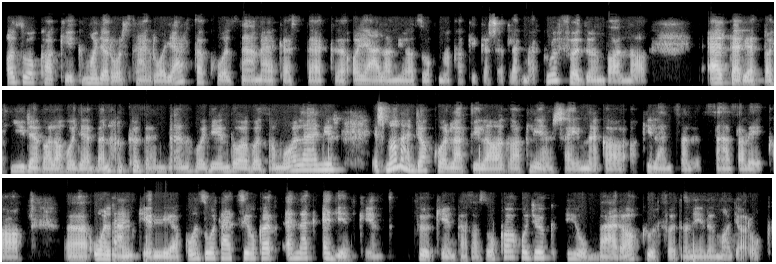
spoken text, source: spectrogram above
azok, akik Magyarországról jártak hozzám, elkezdtek ajánlani azoknak, akik esetleg már külföldön vannak, elterjedt a híre valahogy ebben a közegben, hogy én dolgozom online is, és ma már gyakorlatilag a klienseimnek a, a 95%-a online kéri a konzultációkat, ennek egyébként főként az az oka, hogy ők jobbára külföldön élő magyarok.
